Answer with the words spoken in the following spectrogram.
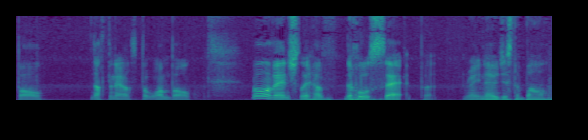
Ball. Nothing else but one ball. We'll eventually have the whole set, but right now just a ball.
